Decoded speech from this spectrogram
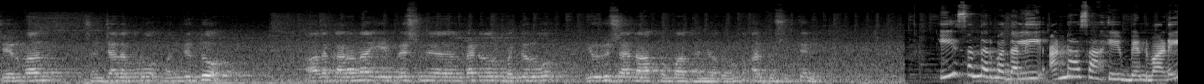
ಚೇರ್ಮನ್ ಸಂಚಾಲಕರು ಬಂದಿದ್ದು, ಆದ ಕಾರಣ ಈ ಪ್ರೆಸ್ ಮೀಟದವರು ಬಂದಿರು. ಇವರಿಗೂ ಸಹ ನಾನು ತುಂಬ ಧನ್ಯವಾದವನ್ನು ಅರ್ಪಿಸುತ್ತೇನೆ. ಈ ಸಂದರ್ಭದಲ್ಲಿ ಅಣ್ಣಾ ಸಾಹೇಬ್ ಬೆಂಡ್ವಾಡೆ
